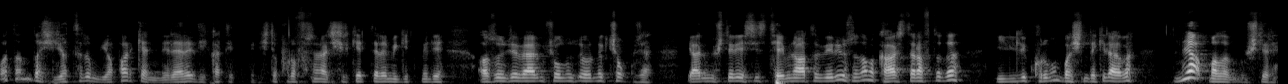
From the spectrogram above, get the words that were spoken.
Vatandaş yatırım yaparken nelere dikkat etmeli? İşte profesyonel şirketlere mi gitmeli? Az önce vermiş olduğunuz örnek çok güzel. Yani müşteriye siz teminatı veriyorsunuz ama karşı tarafta da ilgili kurumun başındakiler var. Ne yapmalı müşteri?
